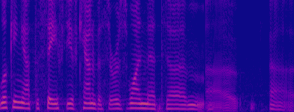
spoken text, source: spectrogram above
looking at the safety of cannabis. There was one that um, uh, uh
